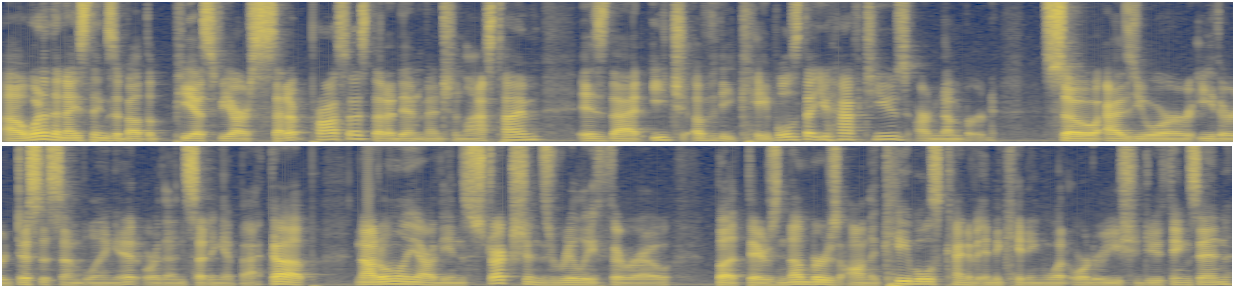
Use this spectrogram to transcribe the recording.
Uh, one of the nice things about the PSVR setup process that I didn't mention last time is that each of the cables that you have to use are numbered. So as you're either disassembling it or then setting it back up, not only are the instructions really thorough, but there's numbers on the cables kind of indicating what order you should do things in.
